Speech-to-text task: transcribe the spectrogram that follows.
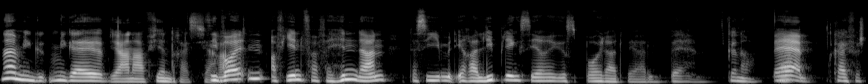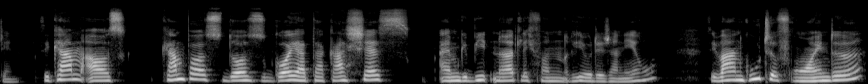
Na, Mig Miguel Viana, 34 Jahre Sie alt. wollten auf jeden Fall verhindern, dass sie mit ihrer Lieblingsserie gespoilert werden. Bam. Genau. Ja, Bam. kann ich verstehen. Sie kamen aus Campos dos Goyatacaches, einem Gebiet nördlich von Rio de Janeiro. Sie waren gute Freunde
